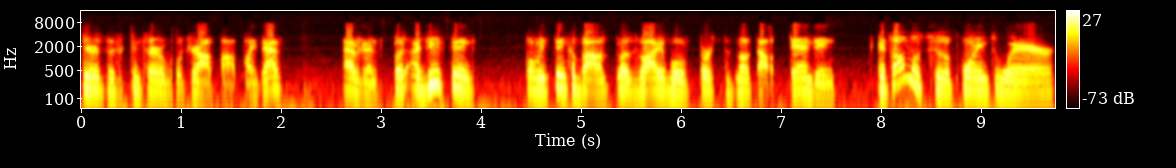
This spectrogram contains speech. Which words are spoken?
there's a considerable drop off. Like that's evidence. But I do think when we think about most valuable versus most outstanding, it's almost to the point where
